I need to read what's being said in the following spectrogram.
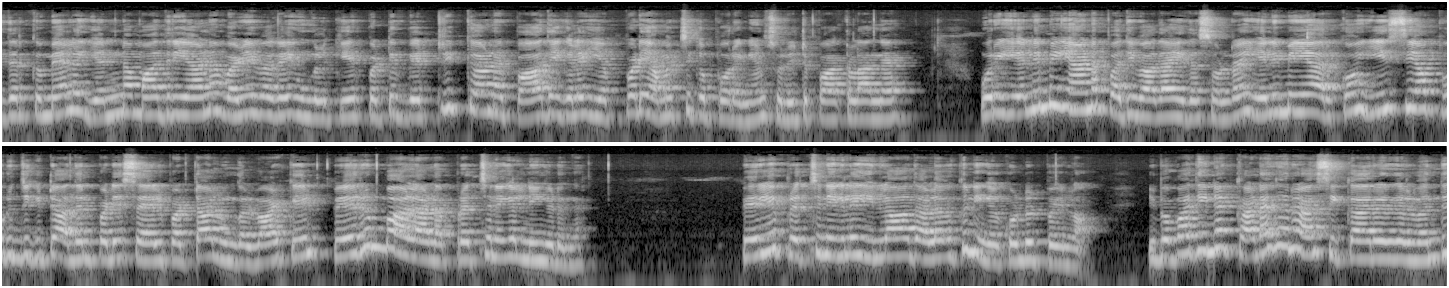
இதற்கு மேலே என்ன மாதிரியான வழிவகை உங்களுக்கு ஏற்பட்டு வெற்றிக்கான பாதைகளை எப்படி அமைச்சிக்க போகிறீங்கன்னு சொல்லிட்டு பார்க்கலாங்க. ஒரு எளிமையான பதிவாக தான் இதை சொல்கிறேன் எளிமையாக இருக்கும். ஈஸியாக புரிஞ்சுக்கிட்டு அதன்படி செயல்பட்டால் உங்கள் வாழ்க்கையில் பெரும்பாலான பிரச்சனைகள் நீங்கிடுங்க. பெரிய பிரச்சனைகளே இல்லாத அளவுக்கு நீங்கள் கொண்டுட்டு போயிடலாம். இப்போ பார்த்தீங்கன்னா கடக ராசிக்காரர்கள் வந்து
